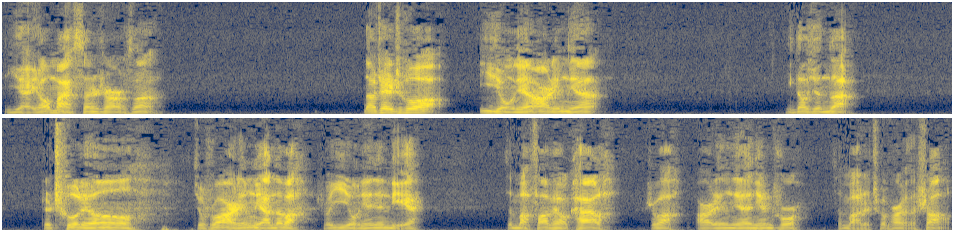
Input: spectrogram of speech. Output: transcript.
也要卖三十二三。那这车一九年、二零年。你到现在，这车龄就说二零年的吧，说一九年年底，咱把发票开了，是吧？二零年年初，咱把这车牌给它上了。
